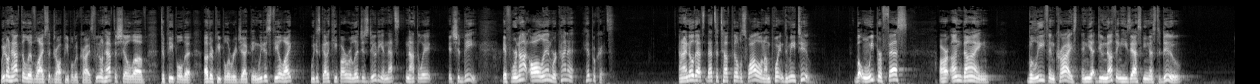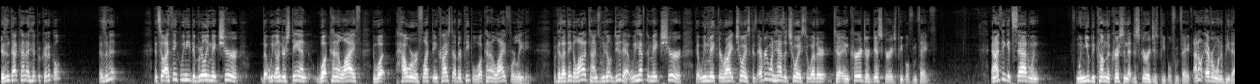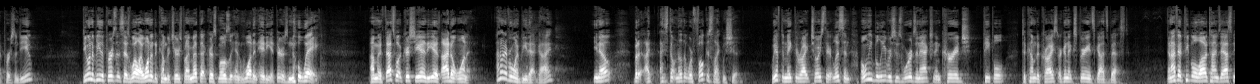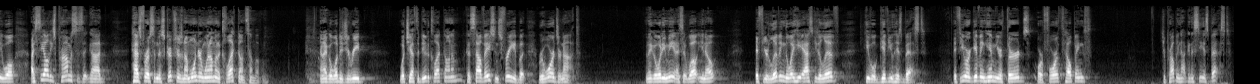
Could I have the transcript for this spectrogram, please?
We don't have to live lives that draw people to Christ. We don't have to show love to people that other people are rejecting. We just feel like we just got to keep our religious duty, and that's not the way it, it should be. If we're not all in, we're kind of hypocrites. And I know that's, that's a tough pill to swallow, and I'm pointing to me too. But when we profess our undying belief in Christ and yet do nothing he's asking us to do, isn't that kind of hypocritical? isn't it? And so I think we need to really make sure that we understand what kind of life and what how we're reflecting Christ to other people, what kind of life we're leading. Because I think a lot of times we don't do that. We have to make sure that we make the right choice because everyone has a choice to whether to encourage or discourage people from faith. And I think it's sad when when you become the Christian that discourages people from faith. I don't ever want to be that person. Do you? Do you want to be the person that says, Well, I wanted to come to church, but I met that Chris Mosley, and what an idiot. There is no way. I mean, if that's what Christianity is, I don't want it. I don't ever want to be that guy, you know? But I, I just don't know that we're focused like we should. We have to make the right choice there. Listen, only believers whose words and action encourage people to come to Christ are going to experience God's best. And I've had people a lot of times ask me, Well, I see all these promises that God has for us in the scriptures, and I'm wondering when I'm going to collect on some of them. And I go, Well, did you read what you have to do to collect on them? Because salvation's free, but rewards are not. And they go, What do you mean? I said, Well, you know, if you're living the way He asked you to live, He will give you His best. If you are giving Him your thirds or fourth helpings, you're probably not going to see His best.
